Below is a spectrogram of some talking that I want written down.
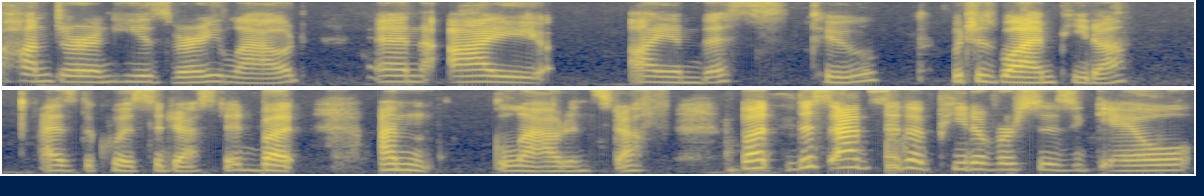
Hunter and he is very loud. And I I am this too, which is why I'm Peeta, as the quiz suggested, but I'm loud and stuff. But this adds to the Peeta versus Gale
